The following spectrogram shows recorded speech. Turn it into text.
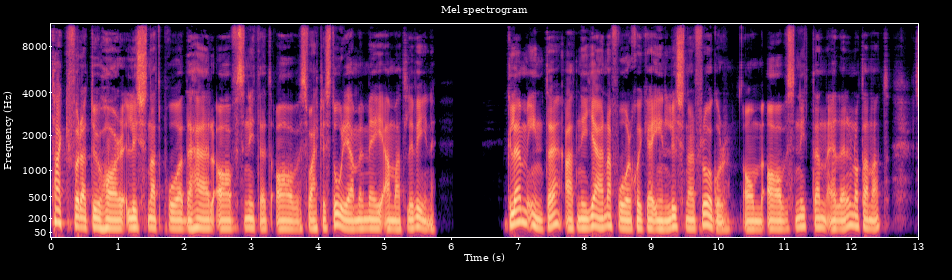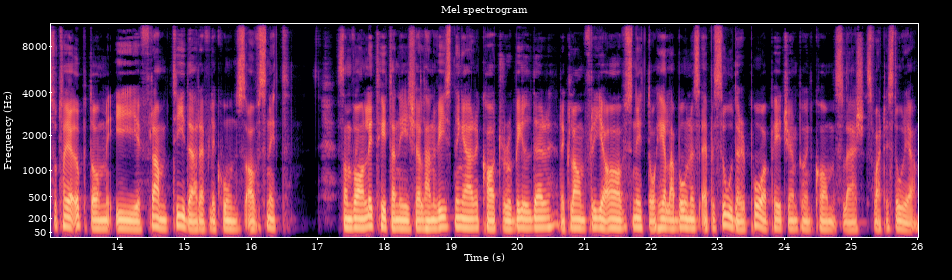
Tack för att du har lyssnat på det här avsnittet av Svart historia med mig, Amat Levin. Glöm inte att ni gärna får skicka in lyssnarfrågor om avsnitten eller något annat så tar jag upp dem i framtida reflektionsavsnitt. Som vanligt hittar ni källhänvisningar, kartor och bilder, reklamfria avsnitt och hela bonusepisoder på patreon.com svarthistoria.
